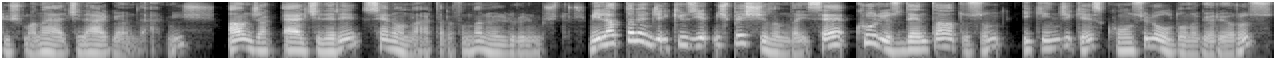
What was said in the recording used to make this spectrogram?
düşmana elçiler göndermiş. Ancak elçileri Senonlar tarafından öldürülmüştür. Milattan önce 275 yılında ise Curius Dentatus'un ikinci kez konsül olduğunu görüyoruz.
